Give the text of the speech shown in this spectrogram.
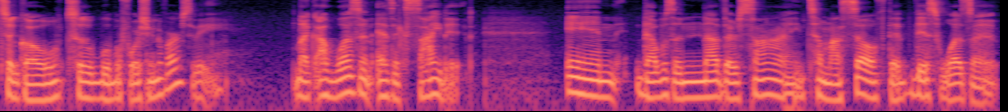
to go to Wilberforce University. Like, I wasn't as excited. And that was another sign to myself that this wasn't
